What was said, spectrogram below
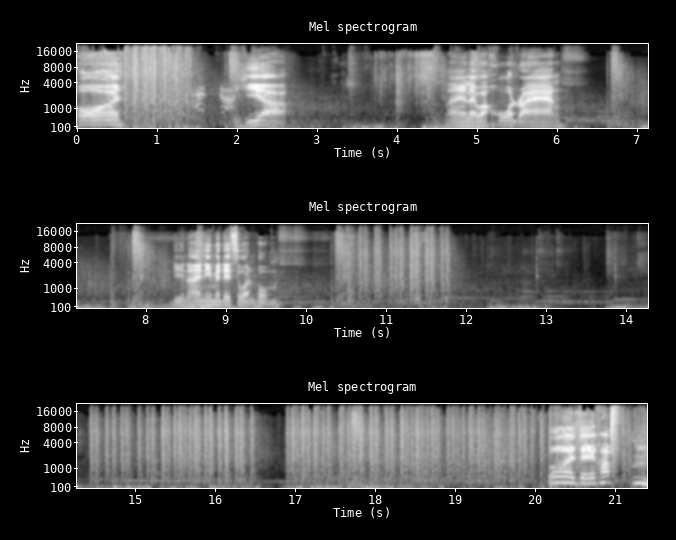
โอ้ยไอ้เฮียนายอะไรวะโคตรแรง ดีนะนี่ไม่ได้สวนผม โอ้ยเจ๊ครับ อืม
